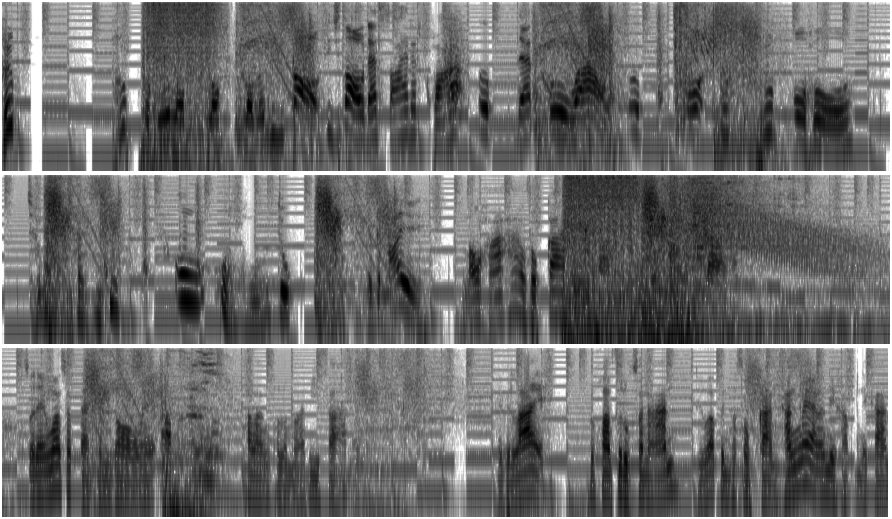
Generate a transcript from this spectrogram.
ฮึบฮึบโอ้โหหลบหลบหลบแล้วดิจิตอลดิจิตอลแดดซ้ายแดดขวาอึ๊บแดดโอ้ว้าวอึ๊บโอ้อึ๊บฮึบโอ้โหเจอมันยังยืดโอ้โอ้โหจุก ไม่เป็นไร เราหาห้าประสบการณ์เองครับแสดงว่าสแตทมันดองไว้อัพพลังผลไม้ปีศาจนั่นไม่เป็นไรเพื่อความสนุกสนาน ถือว่าเป็นประสบการณ์ครั้งแรกแล้วนี่ครับในการ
